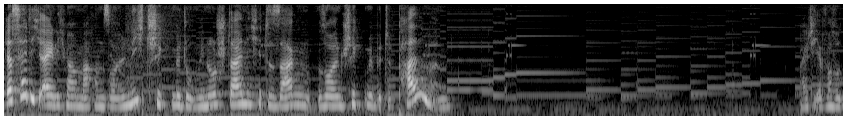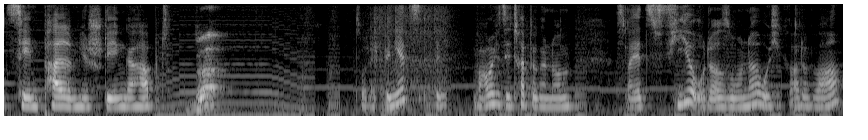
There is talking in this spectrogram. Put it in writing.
Das hätte ich eigentlich mal machen sollen. Nicht schickt mir Dominosteine, ich hätte sagen sollen, schickt mir bitte Palmen. Hätte ich einfach so zehn Palmen hier stehen gehabt. Bäh. So, ich bin jetzt. Warum habe ich jetzt die Treppe genommen? Es war jetzt vier oder so, ne, wo ich gerade war.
